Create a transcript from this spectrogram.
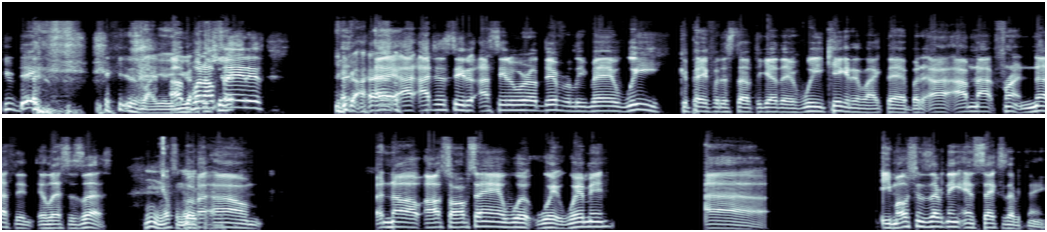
you dating? He's like, yeah, Uh, what I'm check? saying is, got hey, I, I just see the I see the world differently, man. We could pay for this stuff together if we kicking it like that, but I, I'm not fronting nothing unless it's us. Hmm, that's another. But um, no. Uh, so I'm saying with with women, uh, emotions is everything, and sex is everything.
